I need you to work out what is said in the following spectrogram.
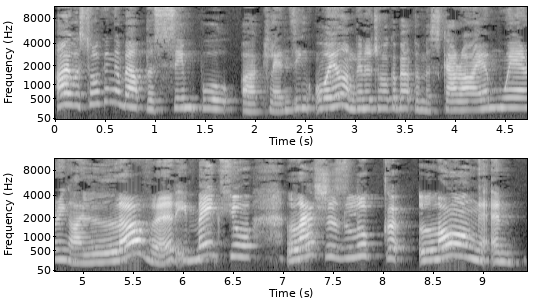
I was talking about the simple uh, cleansing oil. I'm going to talk about the mascara I am wearing. I love it. It makes your lashes look long and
